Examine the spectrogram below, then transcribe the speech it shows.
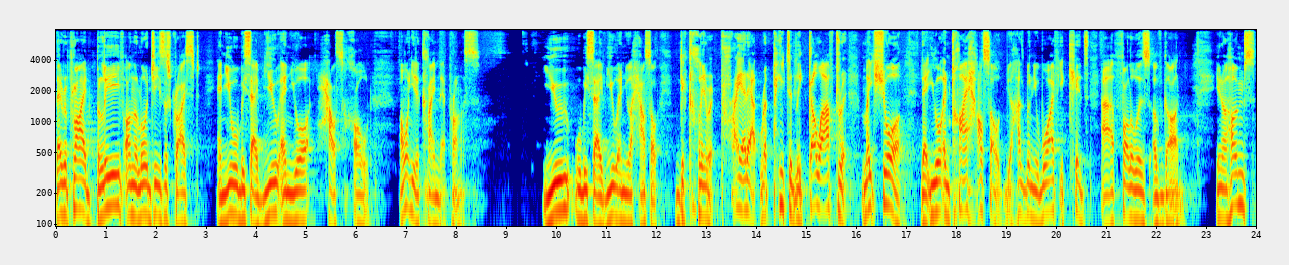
They replied, Believe on the Lord Jesus Christ, and you will be saved, you and your household. I want you to claim that promise. You will be saved, you and your household. Declare it, pray it out repeatedly, go after it. Make sure that your entire household, your husband, your wife, your kids, are followers of God. You know, homes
